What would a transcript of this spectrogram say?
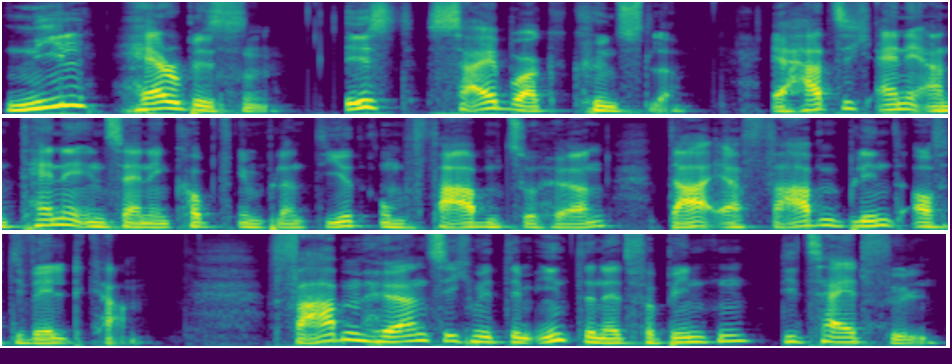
Neil Harbison ist Cyborg-Künstler. Er hat sich eine Antenne in seinen Kopf implantiert, um Farben zu hören, da er farbenblind auf die Welt kam. Farben hören sich mit dem Internet verbinden, die Zeit fühlen.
